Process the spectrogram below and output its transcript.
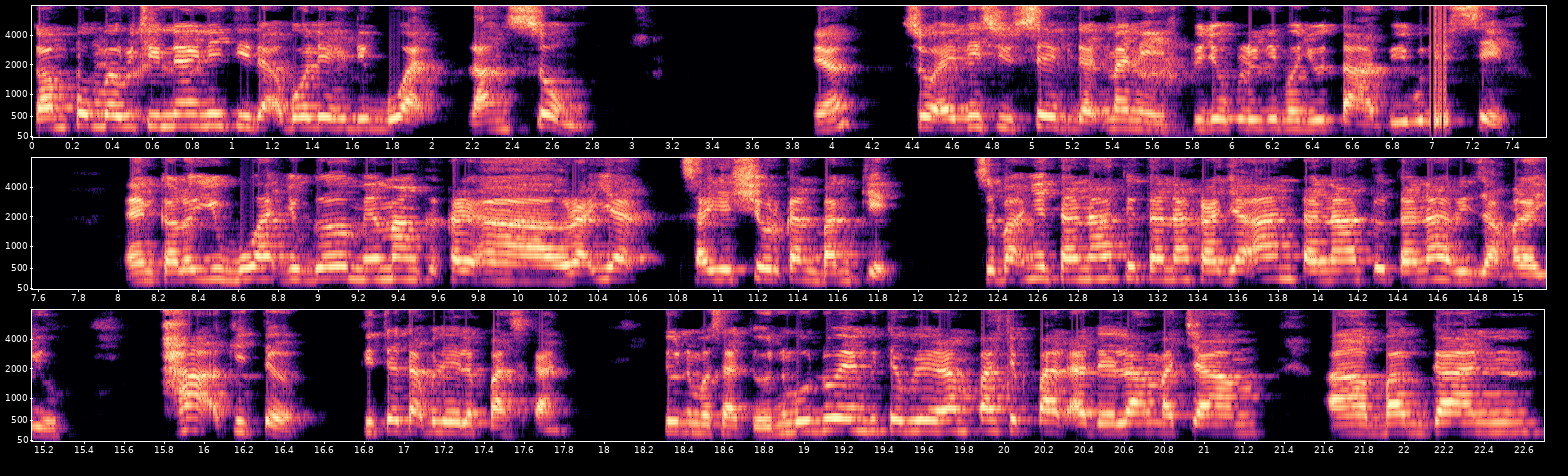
Kampung Baru Cina ini tidak boleh dibuat langsung. Ya. So at least you save that money, 75 juta tu you boleh save. And kalau you buat juga memang uh, rakyat saya syorkan bangkit. Sebabnya tanah tu tanah kerajaan, tanah tu tanah Rizab Melayu. Hak kita. Kita tak boleh lepaskan. Itu nombor satu. Nombor dua yang kita boleh rampas cepat adalah macam uh, bagan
